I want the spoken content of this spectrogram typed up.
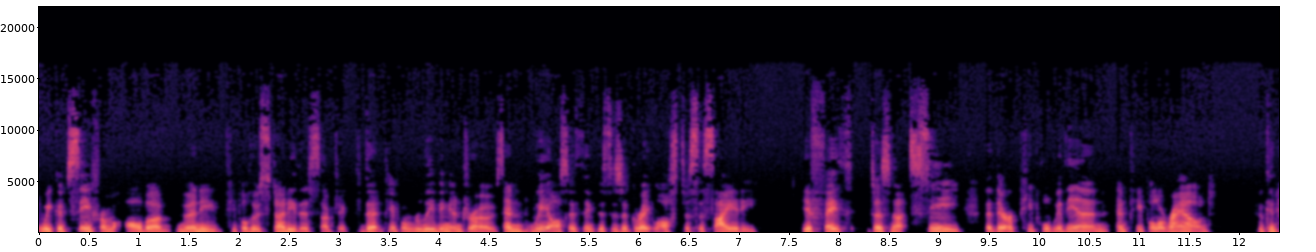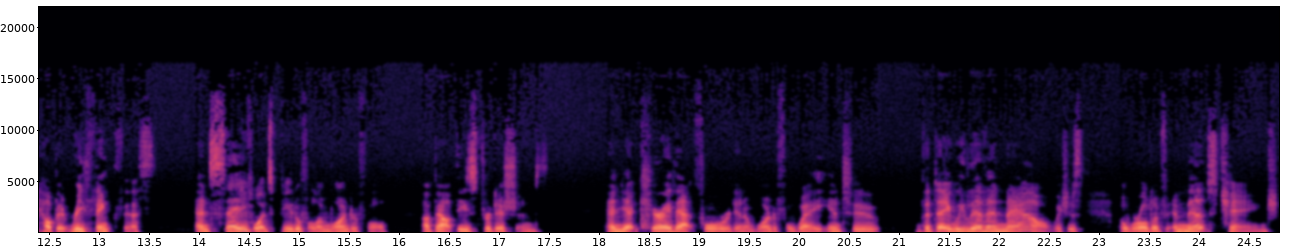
We could see from all the many people who study this subject that people were leaving in droves. And we also think this is a great loss to society. If faith does not see that there are people within and people around who can help it rethink this and save what's beautiful and wonderful about these traditions and yet carry that forward in a wonderful way into the day we live in now, which is a world of immense change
